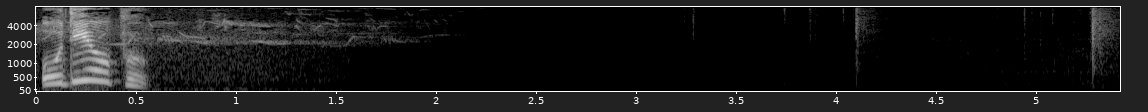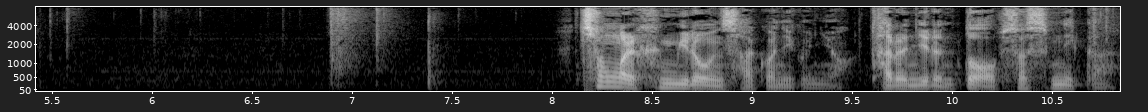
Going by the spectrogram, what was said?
오디오북 정말 흥미로운 사건이군요. 다른 일은 또 없었습니까?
